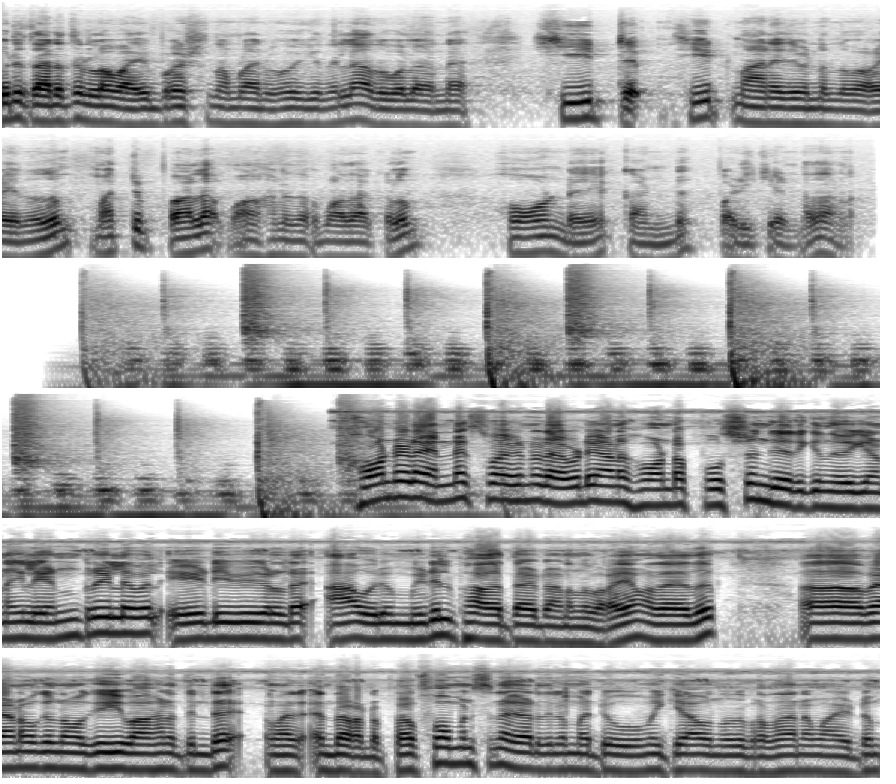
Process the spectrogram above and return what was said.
ഒരു തരത്തിലുള്ള വൈബ്രേഷൻ നമ്മൾ അനുഭവിക്കുന്നില്ല. അതുപോലെ തന്നെ ഹീറ്റ് ഹീറ്റ് മാനേജ്മെന്റ് എന്ന് പറയുന്നതും മറ്റ് പല വാഹന നിർമ്മാതാക്കളും ഹോണ്ടയെ കണ്ട് പഠിക്കേണ്ടതാണ്. ഹോണ്ടയുടെ എൻ എക്സ് ഫൈവ് ഹൺഡ്രഡ് എവിടെയാണ് ഹോണ്ട പൊസിഷൻ ചെയ്തിരിക്കുന്നത് ചോദിക്കുകയാണെങ്കിൽ എൻട്രി ലെവൽ എ ഡി വികളുടെ ആ ഒരു മിഡിൽ ഭാഗത്തായിട്ടാണെന്ന് പറയാം. അതായത് വേണമെങ്കിൽ നമുക്ക് ഈ വാഹനത്തിന്റെ എന്താ പറയുക പെർഫോമൻസിന്റെ കാര്യത്തിലും മറ്റും ഊമിക്കാവുന്നത് പ്രധാനമായിട്ടും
